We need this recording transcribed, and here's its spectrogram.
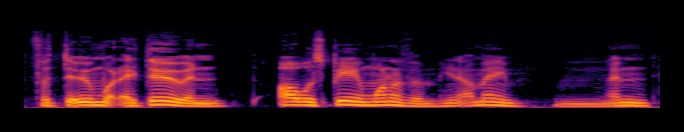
for doing what they do. And I was being one of them, you know what I mean? Hmm. And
